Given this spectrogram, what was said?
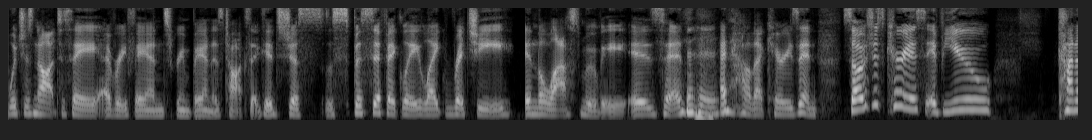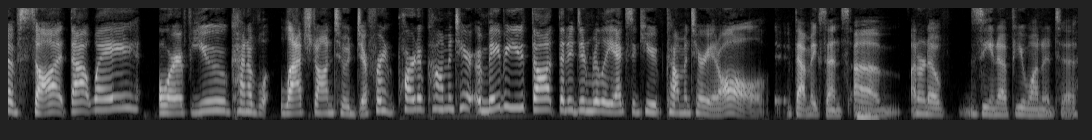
which is not to say every fan, Scream fan, is toxic. It's just specifically like Richie in the last movie is, and Mhm. and how that carries in. So I was just curious if you kind of saw it that way or if you kind of latched on to a different part of commentary or maybe you thought that it didn't really execute commentary at all if that makes sense um i don't know zena if you wanted to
